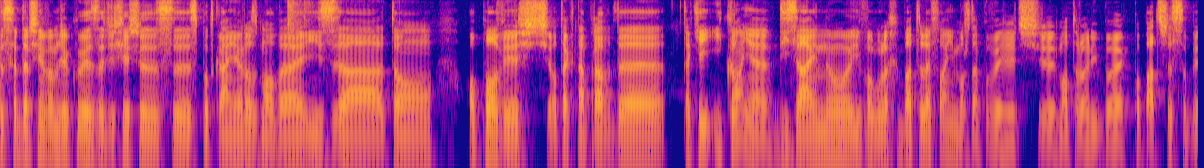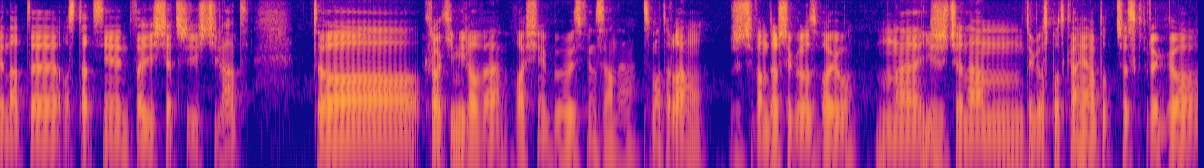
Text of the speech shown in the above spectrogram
e, serdecznie wam dziękuję za dzisiejsze spotkanie, rozmowę i za tą opowieść o tak naprawdę takiej ikonie designu i w ogóle chyba telefonii, można powiedzieć, e, Motorola, bo jak popatrzę sobie na te ostatnie 20-30 lat, to kroki milowe właśnie były związane z Motorolą. Życzę Wam dalszego rozwoju mm, i życzę nam tego spotkania, podczas którego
